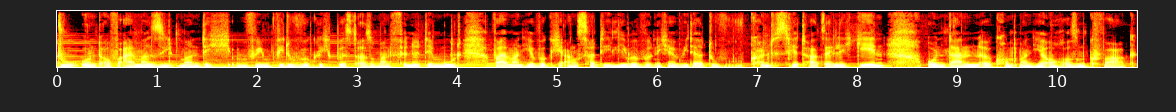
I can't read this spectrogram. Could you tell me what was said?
du und auf einmal sieht man dich, wie, wie du wirklich bist. Also man findet den Mut, weil man hier wirklich Angst hat, die Liebe wird nicht erwidert, du könntest hier tatsächlich gehen und dann äh, kommt man hier auch aus dem Quark. Quark.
